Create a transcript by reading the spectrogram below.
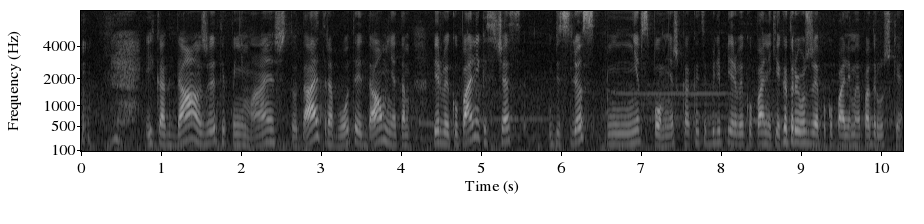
И когда уже ты понимаешь, что да, это работает, да, у меня там первые купальники сейчас без слез не вспомнишь, как эти были первые купальники, которые уже покупали мои подружки.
